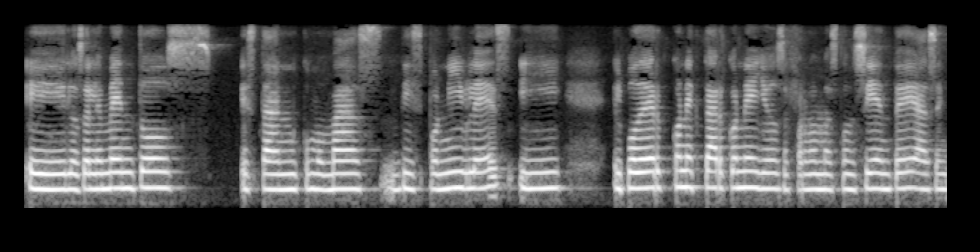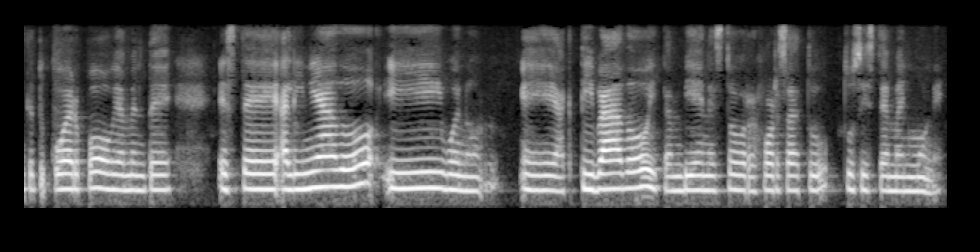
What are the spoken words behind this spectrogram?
eh, los elementos están como más disponibles y el poder conectar con ellos de forma más consciente hacen que tu cuerpo obviamente esté alineado y bueno, eh, activado y también esto refuerza tu sistema inmune.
